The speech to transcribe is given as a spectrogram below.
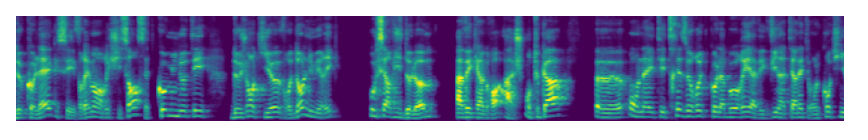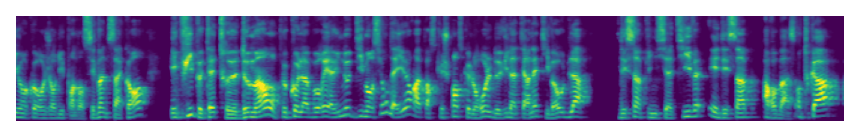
de collègues. C'est vraiment enrichissant, cette communauté de gens qui œuvrent dans le numérique au service de l'homme avec un grand H. En tout cas, euh, on a été très heureux de collaborer avec Ville Internet et on le continue encore aujourd'hui pendant ces 25 ans. Et puis peut-être euh, demain, on peut collaborer à une autre dimension d'ailleurs, hein, parce que je pense que le rôle de Ville Internet, il va au-delà des simples initiatives et des simples arrobas. En tout cas,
